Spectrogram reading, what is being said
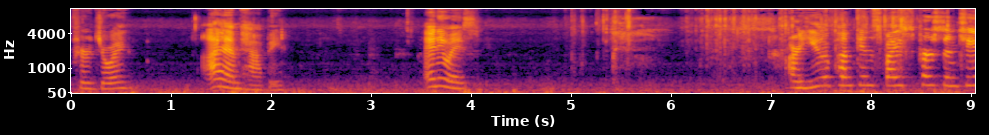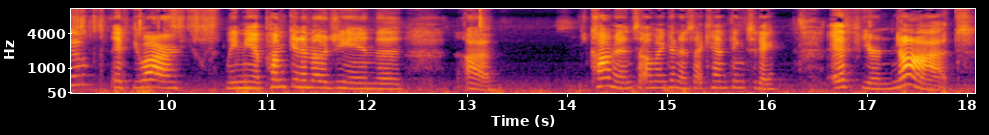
Pure joy. I am happy. Anyways. Are you a pumpkin spice person too? If you are, leave me a pumpkin emoji in the uh, comments. Oh my goodness, I can't think today. If you're not,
